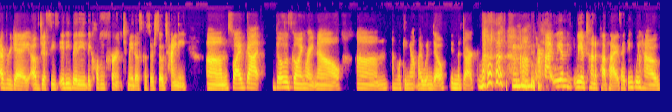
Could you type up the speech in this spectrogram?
every day of just these itty bitty. They call them currant tomatoes because they're so tiny. Um, so I've got those going right now. Um, I'm looking out my window in the dark. um, we have we have a ton of papayas. I think we have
